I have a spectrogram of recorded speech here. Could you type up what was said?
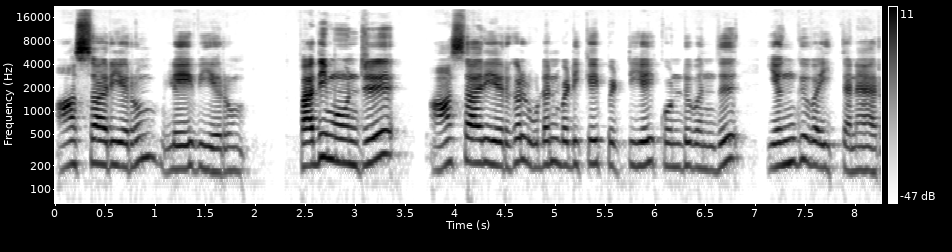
ஆசாரியரும் லேவியரும். பதிமூன்று ஆசாரியர்கள் உடன்படிக்கை பெட்டியை கொண்டு வந்து எங்கு வைத்தனர்?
